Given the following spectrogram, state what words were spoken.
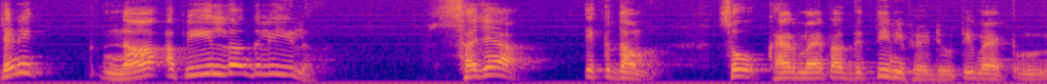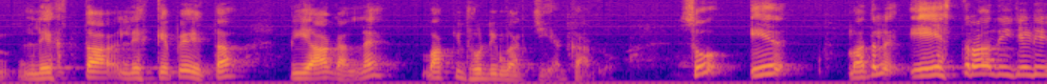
ਜਾਣੀ ਨਾ ਅਪੀਲ ਦਾ ਦਲੀਲ, ਸਜ਼ਾ ਇੱਕਦਮ। ਸੋ ਖੈਰ ਮੈਂ ਤਾਂ ਦਿੱਤੀ ਨਹੀਂ ਫਿਰ ਡਿਊਟੀ ਮੈਂ ਲਿਖਤਾ, ਲਿਖ ਕੇ ਭੇਜਤਾ ਵੀ ਆਹ ਗੱਲ ਹੈ, ਬਾਕੀ ਤੁਹਾਡੀ ਮਰਜ਼ੀ ਹੈ, ਕਰ ਲਓ। ਸੋ ਇਹ ਮਤਲਬ ਇਸ ਤਰ੍ਹਾਂ ਦੀ ਜਿਹੜੀ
